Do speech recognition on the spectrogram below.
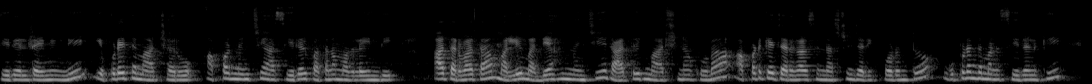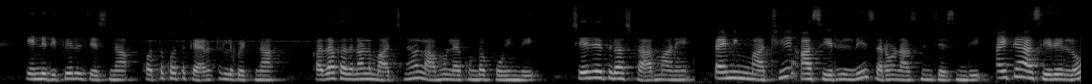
సీరియల్ టైమింగ్ని ఎప్పుడైతే మార్చారో అప్పటి నుంచి ఆ సీరియల్ పతనం మొదలైంది. ఆ తర్వాత మళ్ళీ మధ్యాహ్నం నుంచి రాత్రికి మార్చినా కూడా అప్పటికే జరగాల్సిన నష్టం జరిగిపోవడంతో గుప్పుడంత మన సీరియల్కి ఎన్ని రిపేర్లు చేసినా కొత్త కొత్త క్యారెక్టర్లు పెట్టినా కథా కథనాలు మార్చినా లాభం లేకుండా పోయింది. చేజేతుల స్టార్ మానే. టైమింగ్ మార్చి ఆ సీరియల్ని సర్వనాశనం చేసింది. అయితే ఆ సీరియల్లో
